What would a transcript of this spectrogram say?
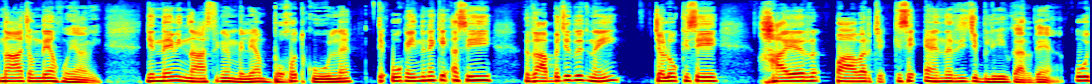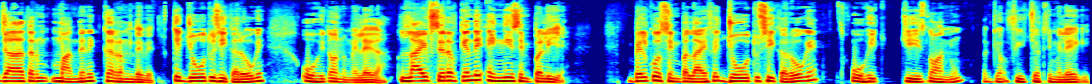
ਨਾ ਚਾਹੁੰਦੇ ਹੋਇਆਂ ਵੀ। ਜਿੰਨੇ ਵੀ ਨਾਸਤਿਕ ਮੈਂ ਮਿਲਿਆ ਬਹੁਤ ਕੂਲ ਨੇ। ਤੇ ਉਹ ਕਹਿੰਦੇ ਨੇ ਕਿ ਅਸੀਂ ਰੱਬ 'ਚ ਤੇ ਨਹੀਂ, ਚਲੋ ਕਿਸੇ ਹਾਇਰ ਪਾਵਰ 'ਚ, ਕਿਸੇ એનર્ਜੀ 'ਚ ਬਲੀਵ ਕਰਦੇ ਆ। ਉਹ ਜ਼ਿਆਦਾਤਰ ਮੰਨਦੇ ਨੇ ਕਰਮ ਦੇ ਵਿੱਚ, ਕਿ ਜੋ ਤੁਸੀਂ ਕਰੋਗੇ, ਉਹੀ ਤੁਹਾਨੂੰ ਮਿਲੇਗਾ। ਲਾਈਫ ਸਿਰਫ ਕਹਿੰਦੇ ਇੰਨੀ ਸਿੰਪਲ ਹੀ ਹੈ। ਬਿਲਕੁਲ ਸਿੰਪਲ ਲਾਈਫ ਹੈ। ਜੋ ਤੁਸੀਂ ਕਰੋਗੇ, ਉਹੀ ਚੀਜ਼ ਤੁਹਾਨੂੰ ਅੱਗੇ ਫਿਊਚਰ 'ਚ ਮਿਲੇਗੀ।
